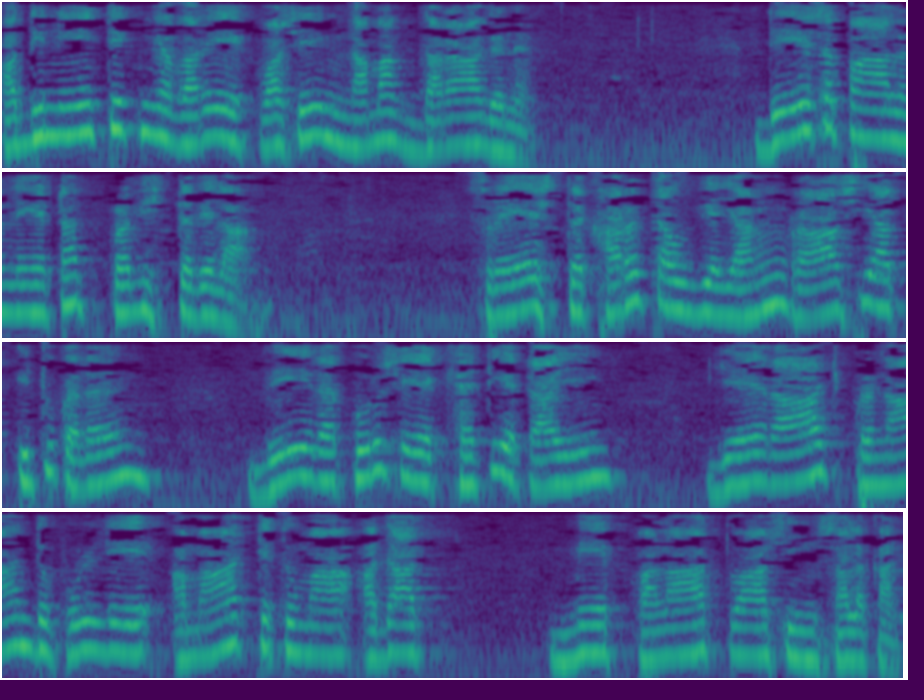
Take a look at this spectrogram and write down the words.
අධිනීතිඥ වරයෙක් වශයෙන් නමක් දරාගෙන දේශපාලනයට ප්‍රවිෂ්ඨ වෙලා. ශ්‍රේෂ්ඨ කර්තව්‍යයන් රාශියක් ඉටු කළ වීර පුරුෂයෙක් හැටියටයි ජයරාජ් ප්‍රනාන්දු පුල්ලේ අමාත්‍යතුමා අදත් මේ පළාත් වාසීන් සලකන.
